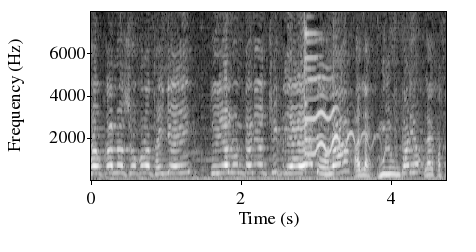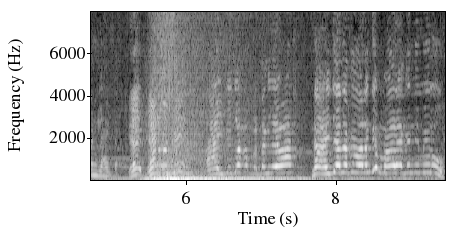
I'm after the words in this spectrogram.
સૌકારનો છોકરો થઈ ગયો હે? તું એ લૂંટણીઓ ચીક લે આયા ડોલા આ લે હું લૂંટાણ્યો? લાય પતંગ લાઈટા હે હેડ પછી? આઈ જજો કે પતંગ લેવા. ના આઈ જા કે વાળા કે મારા કે મેલું.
